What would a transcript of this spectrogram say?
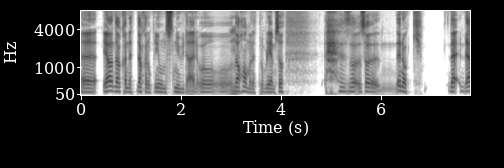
uh, ja, da kan, det, da kan, opinionen snu der, og, og mm. da har man et problem. Så, så, så det er nok det, det,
